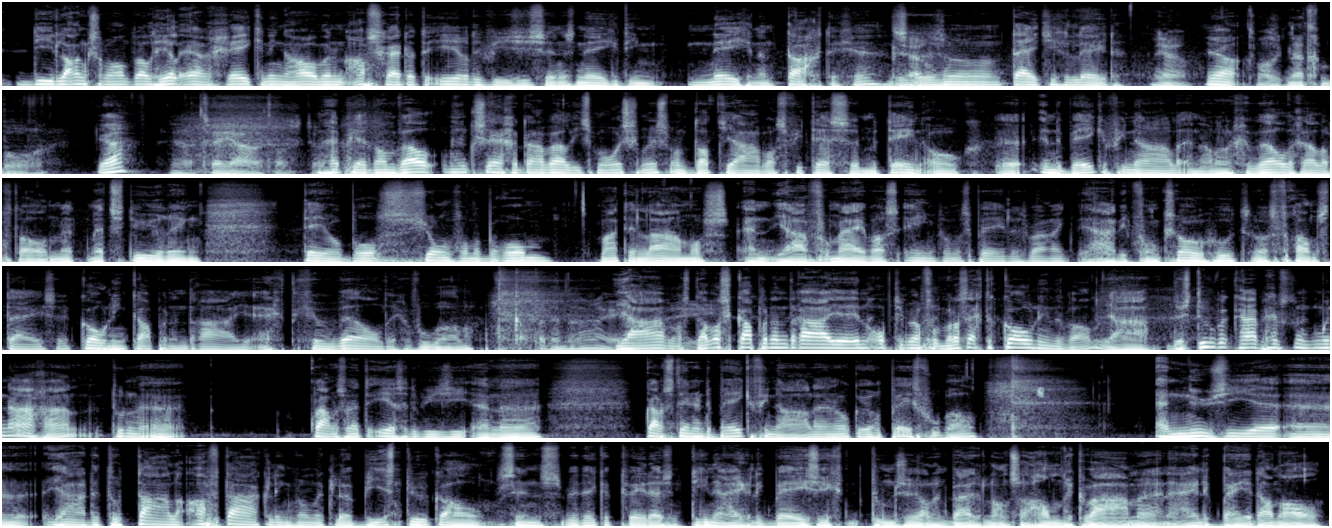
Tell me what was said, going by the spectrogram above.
die langzamerhand wel heel erg rekening houden met een afscheid uit de eredivisie sinds 1989. Hè? Dus dat is een tijdje geleden. Ja, ja, toen was ik net geboren. Ja? Ja, twee jaar oud was toen. Dan heb jij dan wel, moet ik zeggen, daar wel iets moois gemist. Want dat jaar was Vitesse meteen ook uh, in de bekerfinale. En dan een geweldig elftal met, met sturing. Theo Bos, John van der Brom, Martin Lamos. En ja, voor mij was een van de spelers waar ik, ja, die vond ik zo goed. Dat was Frans Thijssen. Koning kappen en draaien. Echt geweldige voetballer. Kappen en draaien. Ja, was, dat was kappen en draaien in optimaal vorm. Maar dat is echt de koning ervan. Ja, dus toen ik heb, heb ik moet nagaan. Toen uh, kwamen ze met de eerste divisie en uh, kwamen ze in de bekerfinale en ook Europees voetbal. En nu zie je uh, ja, de totale aftakeling van de club. Die is natuurlijk al sinds weet ik, 2010 eigenlijk bezig. Toen ze al in buitenlandse handen kwamen. En eigenlijk ben je dan al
